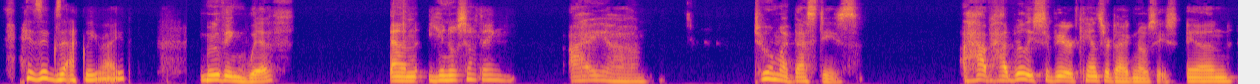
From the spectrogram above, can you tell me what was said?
is exactly right. Moving with, and you know something, I uh, two of my besties have had really severe cancer diagnoses, and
